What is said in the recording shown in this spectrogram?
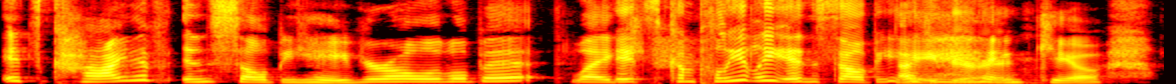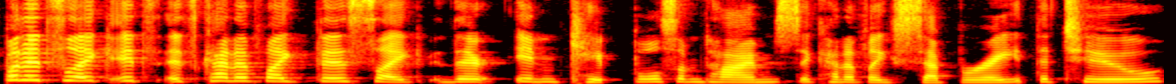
it's kind of incel behavior a little bit. Like It's completely incel Okay, behavior. thank you. But it's like it's it's kind of like this. Like they're incapable sometimes to kind of like separate the two.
